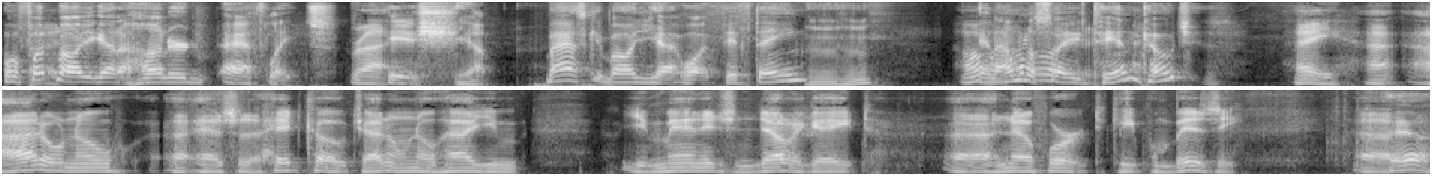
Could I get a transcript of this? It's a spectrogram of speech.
Well, football, you got 100 athletes Right. ish. Yep. basketball, you got what, 15? Mm-hmm. Oh, And I'm going to say 10 coaches. Hey, I, I don't know. Uh, as a head coach, I don't know how you you manage and delegate uh, enough work to keep them busy. yeah.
